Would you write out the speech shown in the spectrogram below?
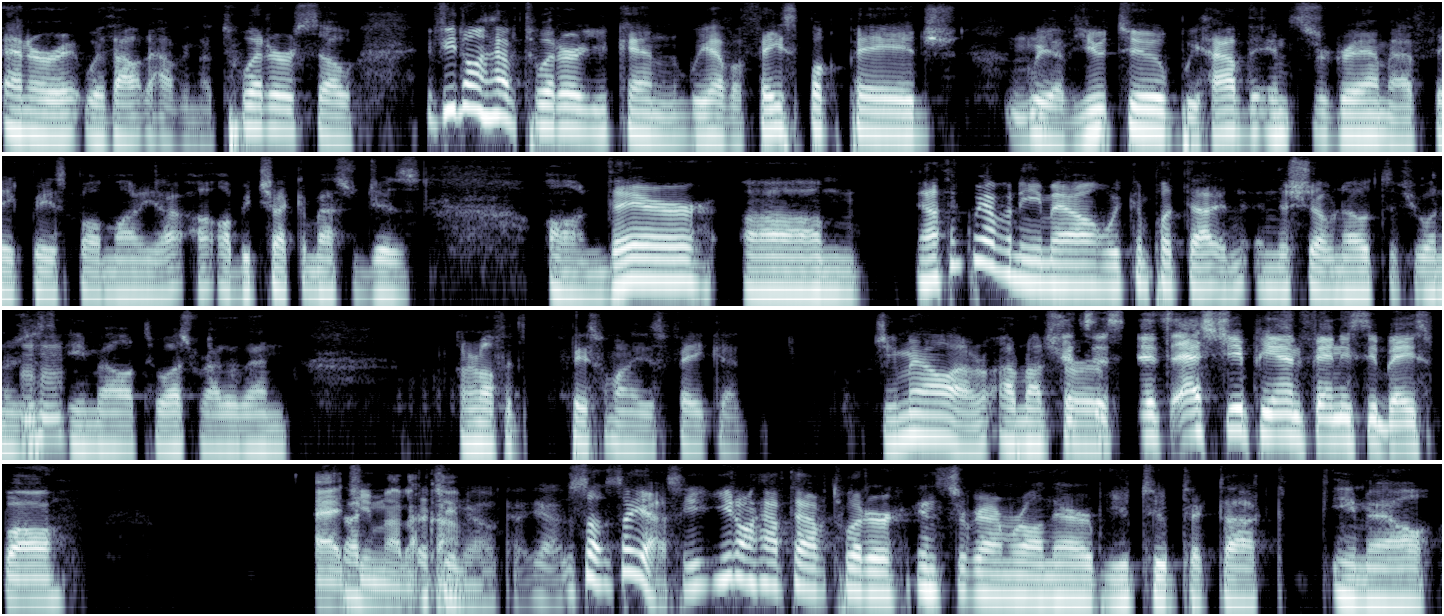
enter it without having a Twitter. So if you don't have Twitter, you can. We have a Facebook page, mm-hmm. we have YouTube, we have the Instagram at Fake Baseball Money. I, will be checking messages on there. Um, and I think we have an email. We can put that in, in the show notes if you want to just mm-hmm. email it to us rather than. I don't know if it's baseball money is fake at Gmail. I, am not sure. It's, it's SGPN Fantasy Baseball at, at gmail.com. At gmail, okay. Yeah. So, so yeah, so you, don't have to have Twitter, Instagram are on there, YouTube, TikTok, email.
